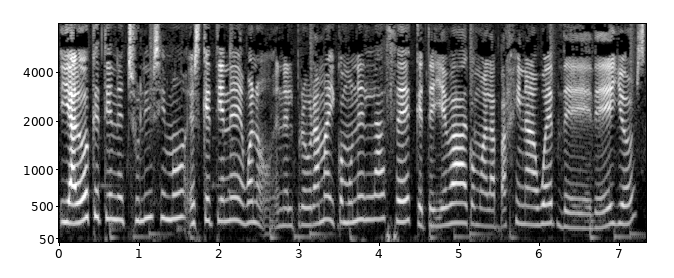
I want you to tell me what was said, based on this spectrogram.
y algo que tiene chulísimo es que tiene, bueno, en el programa hay como un enlace que te lleva como a la página web de, de ellos,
